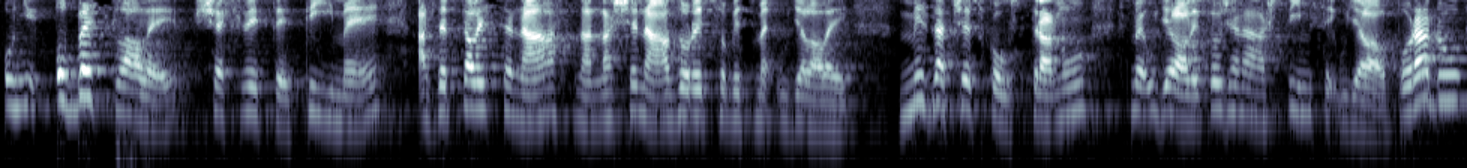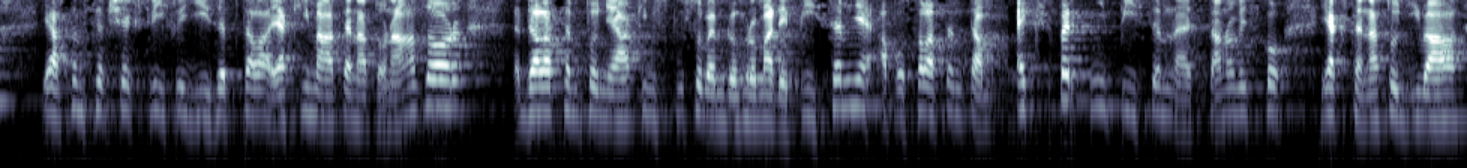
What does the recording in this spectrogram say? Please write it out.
Oni obeslali všechny ty týmy a zeptali se nás na naše názory, co by jsme udělali. My za českou stranu jsme udělali to, že náš tým si udělal poradu. Já jsem se všech svých lidí zeptala, jaký máte na to názor. Dala jsem to nějakým způsobem dohromady písemně a poslala jsem tam expertní písemné stanovisko, jak se na to dívá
